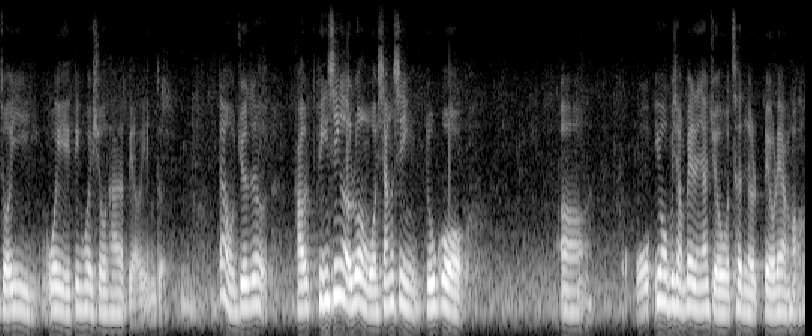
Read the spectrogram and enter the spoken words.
所以我也一定会修他的表演梗。但我觉得，好，平心而论，我相信如果，呃，我因为我不想被人家觉得我蹭的流量哈，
